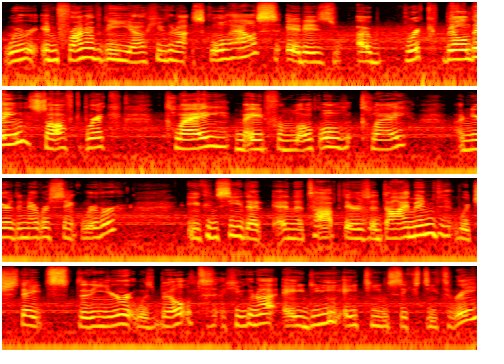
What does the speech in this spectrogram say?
We're in front of the uh, Huguenot Schoolhouse. It is a brick building, soft brick clay made from local clay uh, near the Neversink River. You can see that in the top there's a diamond which states the year it was built, Huguenot AD 1863.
